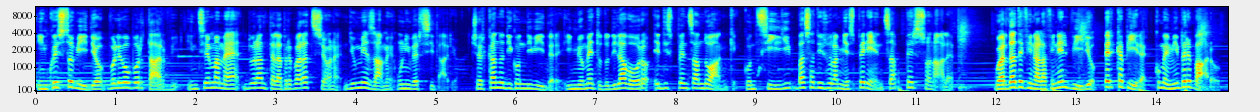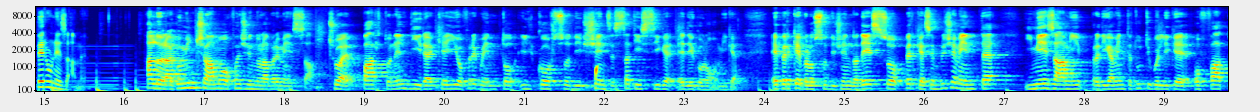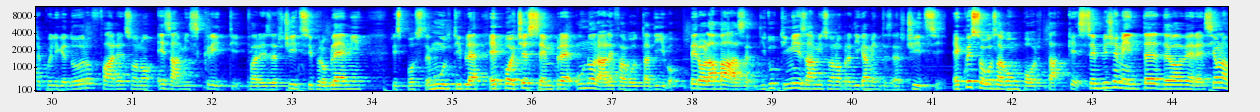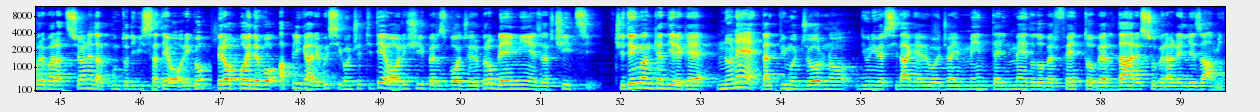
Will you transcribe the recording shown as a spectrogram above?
In questo video volevo portarvi insieme a me durante la preparazione di un mio esame universitario, cercando di condividere il mio metodo di lavoro e dispensando anche consigli basati sulla mia esperienza personale. Guardate fino alla fine il video per capire come mi preparo per un esame. Allora, cominciamo facendo una premessa, cioè parto nel dire che io frequento il corso di Scienze Statistiche ed Economiche. E perché ve lo sto dicendo adesso? Perché semplicemente i miei esami, praticamente tutti quelli che ho fatto e quelli che dovrò fare, sono esami scritti. Fare esercizi, problemi, risposte multiple e poi c'è sempre un orale facoltativo. Però la base di tutti i miei esami sono praticamente esercizi. E questo cosa comporta? Che semplicemente devo avere sia una preparazione dal punto di vista teorico, però poi devo applicare questi concetti teorici per svolgere problemi e esercizi. Ci tengo anche a dire che non è dal primo giorno di università che avevo già in mente il metodo perfetto per dare e superare gli esami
